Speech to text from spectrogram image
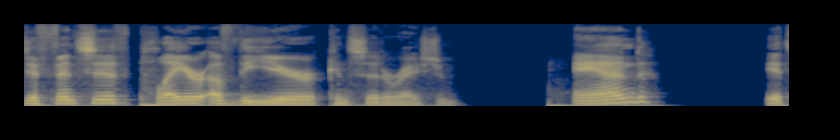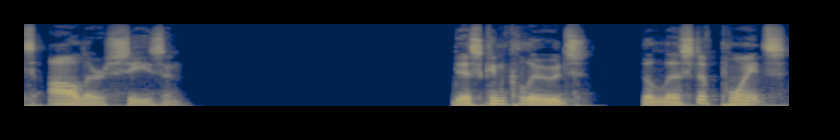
Defensive Player of the Year consideration. And it's Allar season. This concludes the list of points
